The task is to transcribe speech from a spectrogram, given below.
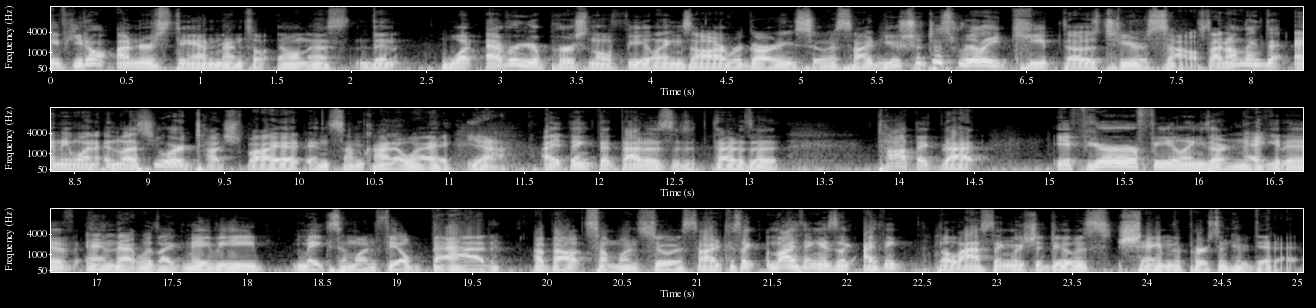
if you don't understand mental illness, then whatever your personal feelings are regarding suicide, you should just really keep those to yourselves. I don't think that anyone, unless you are touched by it in some kind of way, Yeah. I think that that is that is a topic that if your feelings are negative and that would like maybe make someone feel bad about someone's suicide because like my thing is like I think the last thing we should do is shame the person who did it.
